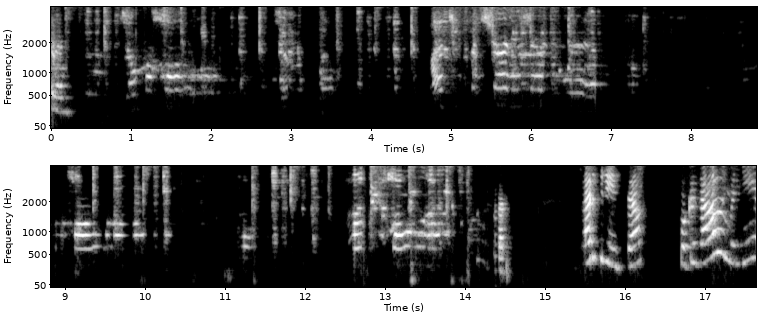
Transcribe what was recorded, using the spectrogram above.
Змінили. Супер. Дивіться, показали мені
